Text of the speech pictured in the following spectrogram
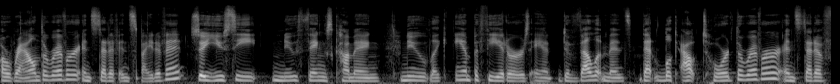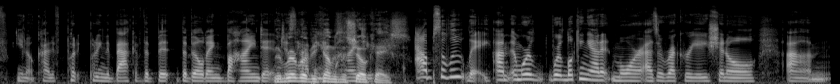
around the river instead of in spite of it. So you see new things coming, new like amphitheaters and developments that look out toward the river instead of you know kind of put, putting the back of the bi- the building behind it. the river becomes a showcase. You. Absolutely, um, and we're we're looking at it more as a recreational um,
